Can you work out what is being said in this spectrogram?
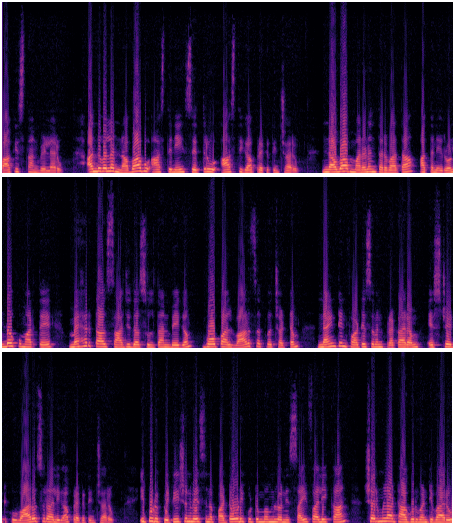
పాకిస్తాన్ వెళ్ళారు. అందువల్ల నవాబు ఆస్తిని శత్రువు ఆస్తిగా ప్రకటించారు. నవాబ్ మరణం తర్వాత అతని రెండో కుమార్తె మెహర్తాజ్ సాజిదా సుల్తాన్ బేగం భోపాల్ వారసత్వ చట్టం నైన్టీన్ ఫార్టీ సెవెన్ ప్రకారం ఎస్టేట్కు వారసురాలిగా ప్రకటించారు. ఇప్పుడు పిటిషన్ వేసిన పటౌడి కుటుంబంలోని సైఫ్ అలీ ఖాన్ షర్మిలా ఠాగూర్ వంటి వారు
